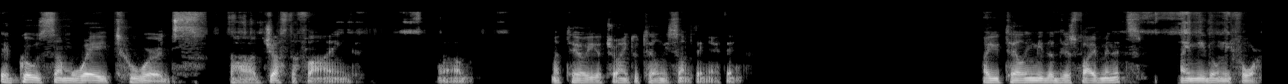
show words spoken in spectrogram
it goes some way towards uh, justifying. Um, Matteo, you're trying to tell me something, I think. Are you telling me that there's five minutes? I need only four.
